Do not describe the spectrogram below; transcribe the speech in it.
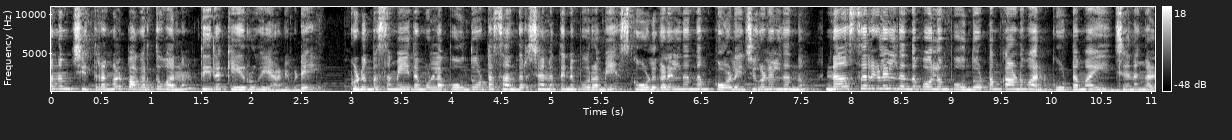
കാണുവാനും ചിത്രങ്ങൾ പകർത്തുവാനും തിരക്കേറുകയാണിവിടെ. കുടുംബസമേതമുള്ള പൂന്തോട്ട സന്ദർശനത്തിന് പുറമെ സ്കൂളുകളിൽ നിന്നും കോളേജുകളിൽ നിന്നും നഴ്സറികളിൽ നിന്ന് പോലും പൂന്തോട്ടം കാണുവാൻ കൂട്ടമായി ജനങ്ങൾ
